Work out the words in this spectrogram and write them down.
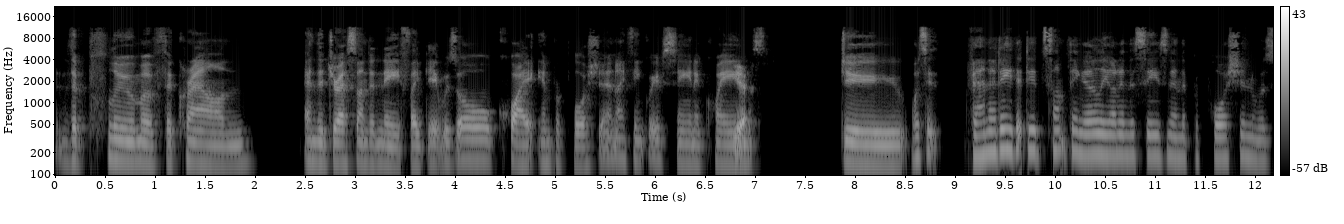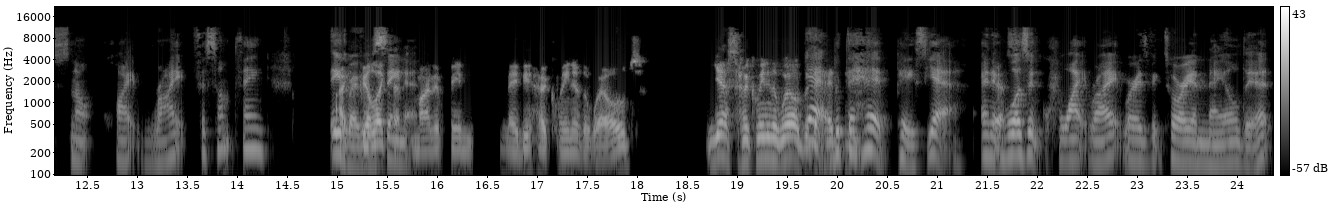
the plume of the crown and the dress underneath, like it was all quite in proportion. I think we've seen a queen yes, do, was it Vanity that did something early on in the season and the proportion was not quite right for something? Either I way, feel like that it. might have been maybe her Queen of the World. Yes, her Queen of the World with yeah, the with the headpiece. yeah. And it wasn't quite right, whereas Victoria nailed it.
